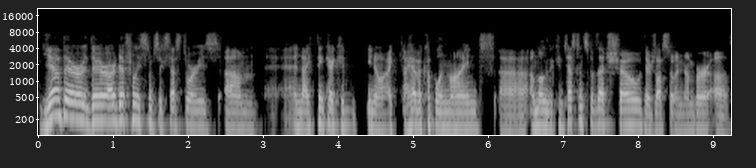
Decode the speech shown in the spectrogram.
Yeah, there there are definitely some success stories, um, and I think I could, you know, I, I have a couple in mind uh, among the contestants of that show. There's also a number of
